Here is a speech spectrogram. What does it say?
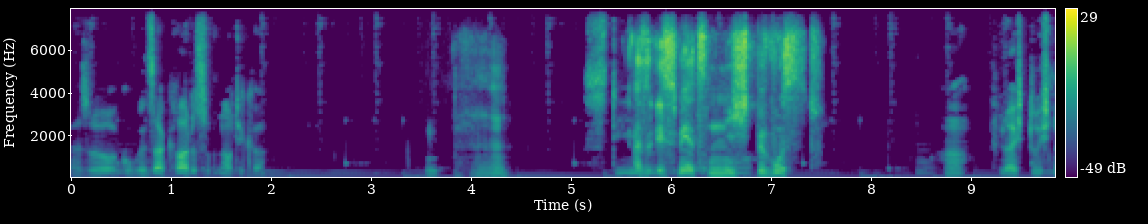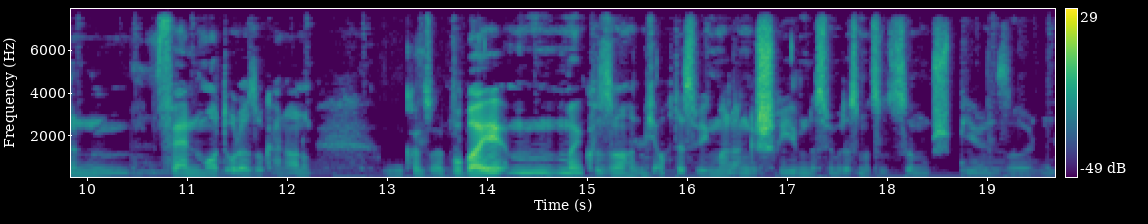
Also Google sagt gerade Subnautica. Mhm. Steam. Also ist mir jetzt nicht bewusst. Hm, vielleicht durch einen Fan-Mod oder so, keine Ahnung. Kann sein. Wobei, mein Cousin hat mich auch deswegen mal angeschrieben, dass wir das mal zusammen spielen sollten.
